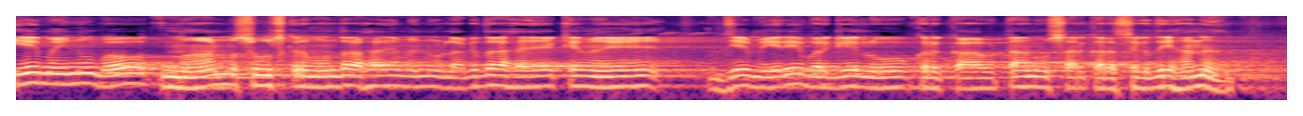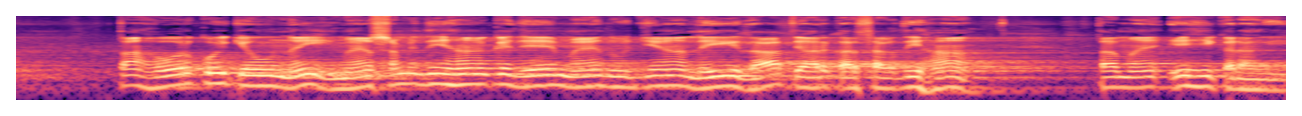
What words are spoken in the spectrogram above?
ਇਹ ਮੈਨੂੰ ਬਹੁਤ ਮਾਣ ਮਹਿਸੂਸ ਕਰਵਾਉਂਦਾ ਹੈ, ਮੈਨੂੰ ਲੱਗਦਾ ਹੈ ਕਿ ਮੈਂ, ਜੇ ਮੇਰੇ ਵਰਗੇ ਲੋਕ ਰੁਕਾਵਟਾਂ ਨੂੰ ਸਰ ਕਰ ਸਕਦੇ ਹਨ ਤਾਂ ਹੋਰ ਕੋਈ ਕਿਉਂ ਨਹੀਂ? ਮੈਂ ਸਮਝਦੀ ਹਾਂ ਕਿ ਜੇ ਮੈਂ ਦੂਜਿਆਂ ਲਈ ਰਾਹ ਤਿਆਰ ਕਰ ਸਕਦੀ ਹਾਂ, ਤਾਂ ਮੈਂ ਇਹੀ ਕਰਾਂਗੀ।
